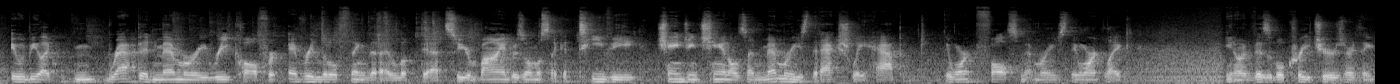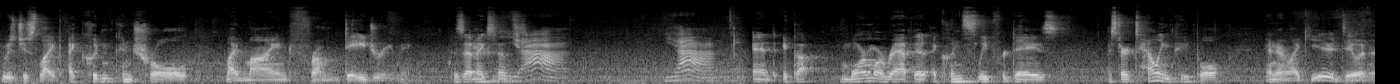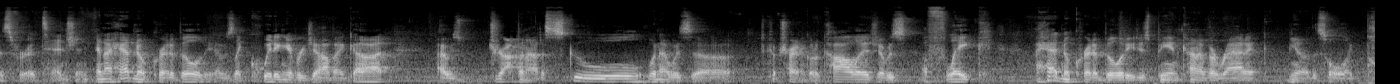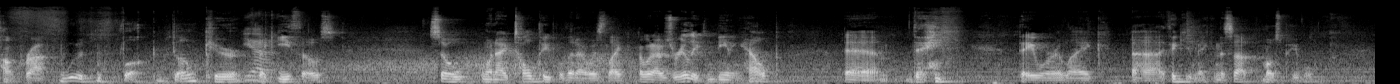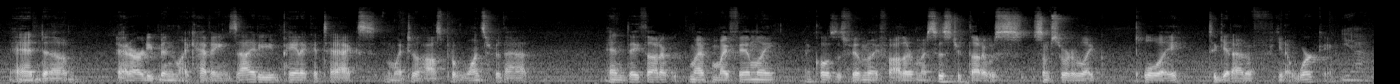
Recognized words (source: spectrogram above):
it would be like m- rapid memory recall for every little thing that I looked at. So your mind was almost like a TV changing channels and memories that actually happened. They weren't false memories. They weren't like, you know, invisible creatures or anything. It was just like I couldn't control my mind from daydreaming. Does that make sense? Yeah. Yeah. and it got more and more rapid. I couldn't sleep for days. I started telling people, and they're like, "You're doing this for attention," and I had no credibility. I was like quitting every job I got. I was dropping out of school when I was uh, trying to go to college. I was a flake. I had no credibility, just being kind of erratic. You know, this whole like punk rock, what the fuck, don't care, Yeah. like ethos. So when I told people that I was like, when I was really needing help, um, they they were like, uh, I think you're making this up. Most people, and um, had already been like having anxiety and panic attacks, and went to the hospital once for that. And they thought it, my my family, my closest family, my father and my sister thought it was some sort of like ploy to get out of you know working. Yeah.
